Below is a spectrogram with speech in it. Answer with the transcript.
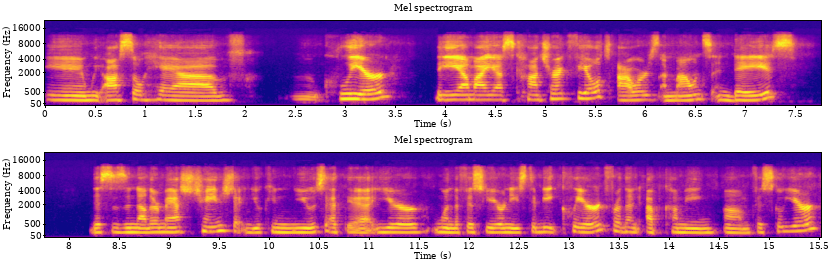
And we also have um, clear the EMIS contract fields, hours, amounts, and days. This is another mass change that you can use at the year when the fiscal year needs to be cleared for the upcoming um, fiscal year.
